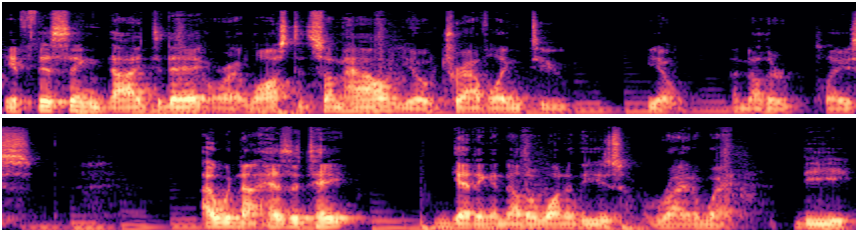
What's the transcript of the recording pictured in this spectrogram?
if this thing died today or I lost it somehow, you know, traveling to, you know, another place, I would not hesitate getting another one of these right away. The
